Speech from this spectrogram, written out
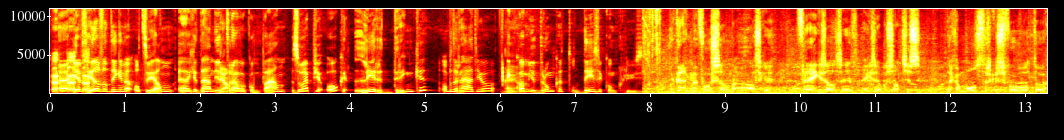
Eh, je hebt heel veel dingen met Otto Jan eh, gedaan, je Ja. trouwe compaan. Zo heb je ook leren drinken op de radio en ja. kwam je dronken tot deze conclusie. Nu kan ik me voorstellen als je vrijgezel bent en je bent op stadjes, dat je monstertjes vogel toch...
